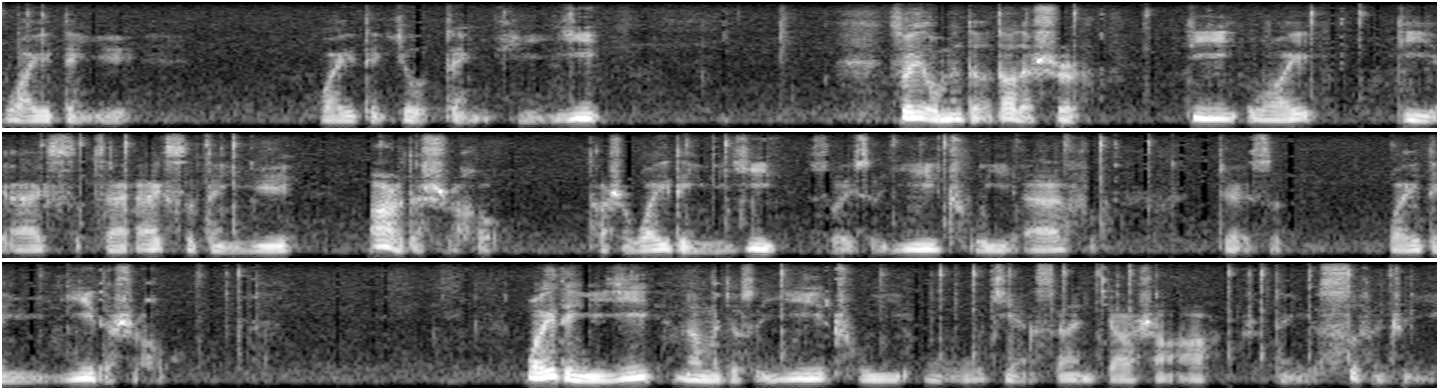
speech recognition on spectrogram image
y 等于 y 等就等于一，所以我们得到的是 dy dx 在 x 等于二的时候。它是 y 等于一，所以是一除以 f，这是 y 等于一的时候，y 等于一，那么就是一除以五减三加上二等于四分之一，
